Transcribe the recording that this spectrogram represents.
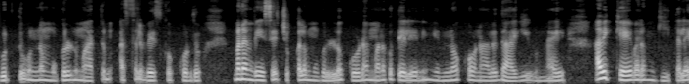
గుర్తు ఉన్న ముగ్గులను మాత్రం అస్సలు వేసుకోకూడదు. మనం వేసే చుక్కల ముగ్గుల్లో కూడా మనకు తెలియని ఎన్నో కోణాలు దాగి ఉన్నాయి. అవి కేవలం గీతలే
